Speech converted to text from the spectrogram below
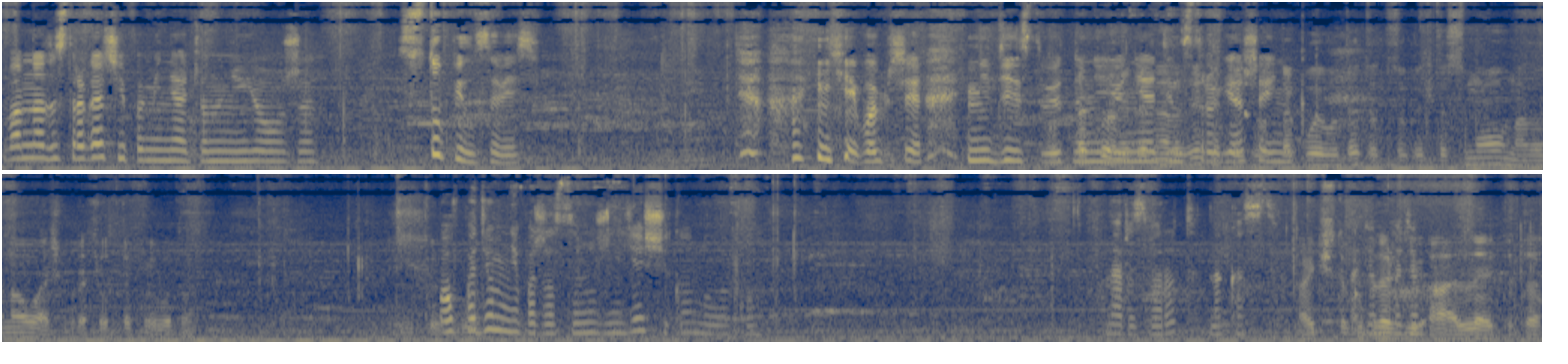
Вам надо строгачей поменять, он у нее уже ступился весь. Ей вообще не действует Вот на нее ни один строгий вот ошейник. Такой вот этот, это смол, надо на лач брать, вот такой вот он. И Вов, пойдем мне, пожалуйста, нужен ящик, а молоко. На разворот, на каст. А что такое, подожди, пойдем. а, лед, это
